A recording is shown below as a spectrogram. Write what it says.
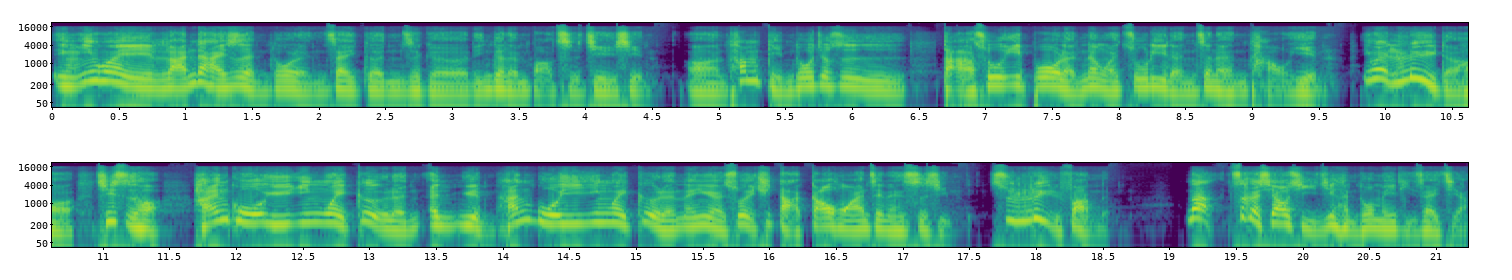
因因为蓝的还是很多人在跟这个林根人保持界限啊，他们顶多就是打出一波人认为朱立人真的很讨厌，因为绿的哈，其实哈。韩国瑜因为个人恩怨，韩国瑜因为个人恩怨，所以去打高鸿安这件事情是绿放的。那这个消息已经很多媒体在讲。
